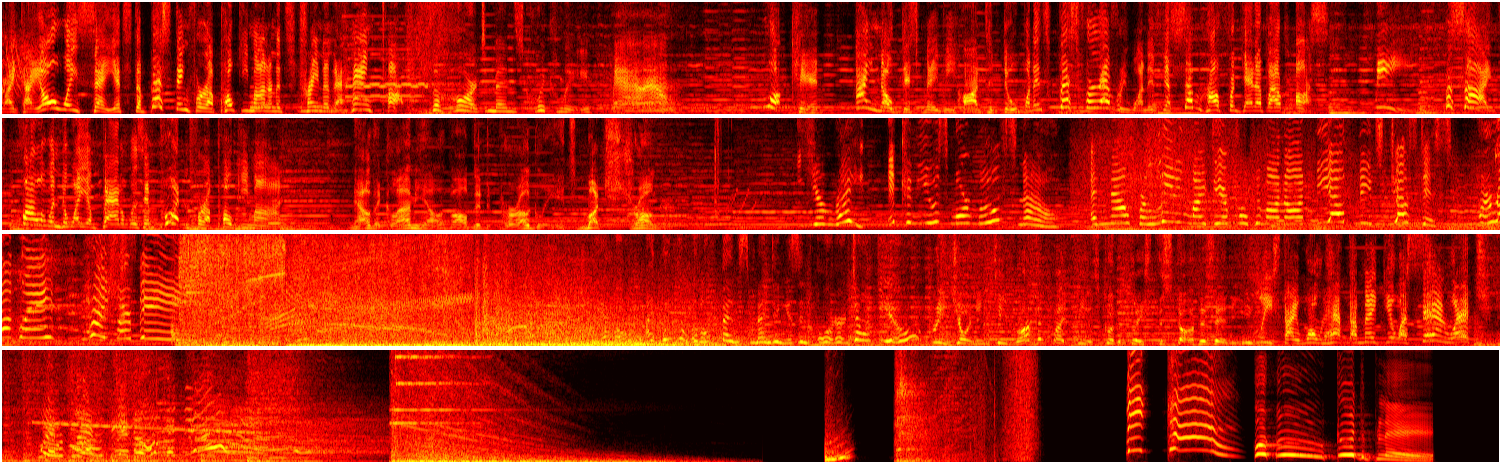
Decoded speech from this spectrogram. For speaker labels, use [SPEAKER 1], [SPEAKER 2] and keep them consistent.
[SPEAKER 1] Like I always say, it's the best thing for a Pokemon and its trainer to hang tough.
[SPEAKER 2] The heart mends quickly.
[SPEAKER 1] Look, kid, I know this may be hard to do, but it's best for everyone if you somehow forget about us. Me. Besides, following the way of battle is important for a Pokemon.
[SPEAKER 3] Now that Glameow evolved into Purugly, it's much stronger.
[SPEAKER 4] You're right. It can use more moves now. And now for leading my dear Pokemon
[SPEAKER 2] fence is in order, don't you?
[SPEAKER 5] Rejoining Team Rocket might be as good a place to start as any.
[SPEAKER 1] At least I won't have to make you a sandwich.
[SPEAKER 4] We're blasting open
[SPEAKER 6] Woohoo! Good play!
